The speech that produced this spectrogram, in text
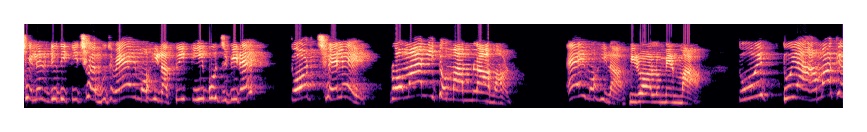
ছেলের যদি কিছু হয় বুঝবে? এই মহিলা তুই কি বুঝবি রে? তোর ছেলে প্রমাণিত মামলা আমার। এই মহিলা হিরো আলমের মা। তুই তুই আমাকে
